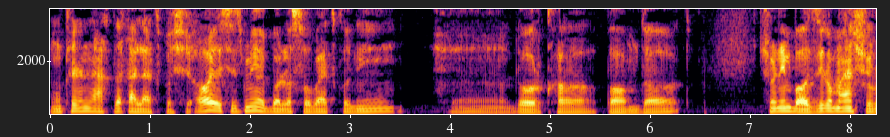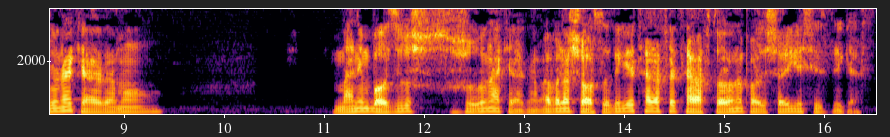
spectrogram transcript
ممکنه نقد غلط باشه. آقا یه چیز میای بالا صحبت کنی؟ لورکا بامداد. چون این بازی رو من شروع نکردم و من این بازی رو شروع نکردم. اولا شاهزاده یه طرف طرفداران پادشاهی یه چیز دیگه است.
